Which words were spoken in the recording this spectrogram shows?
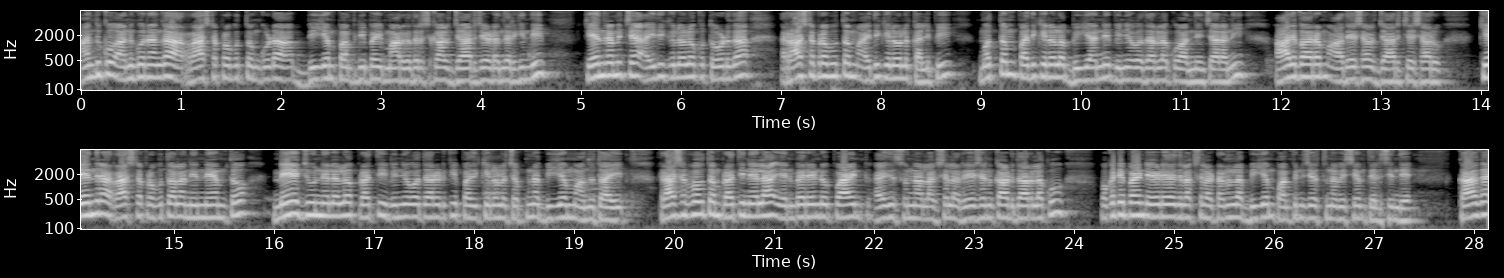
అందుకు అనుగుణంగా రాష్ట్ర ప్రభుత్వం కూడా బియ్యం పంపిణీపై మార్గదర్శకాలు జారీ చేయడం జరిగింది. కేంద్రం ఇచ్చే ఐదు కిలోలకు తోడుగా రాష్ట్ర ప్రభుత్వం ఐదు కిలోలు కలిపి మొత్తం పది కిలోల బియ్యాన్ని వినియోగదారులకు అందించాలని ఆదివారం ఆదేశాలు జారీ చేశారు. కేంద్ర రాష్ట్ర ప్రభుత్వాల నిర్ణయంతో మే జూన్ నెలలో ప్రతి వినియోగదారుడికి పది కిలోల చొప్పున బియ్యం అందుతాయి. రాష్ట్ర ప్రభుత్వం ప్రతి నెల ఎనభై రెండు పాయింట్ ఐదు సున్నా లక్షల రేషన్ కార్డుదారులకు ఒకటి పాయింట్ ఏడు ఐదు లక్షల టన్నుల బియ్యం పంపిణీ చేస్తున్న విషయం తెలిసిందే. కాగా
